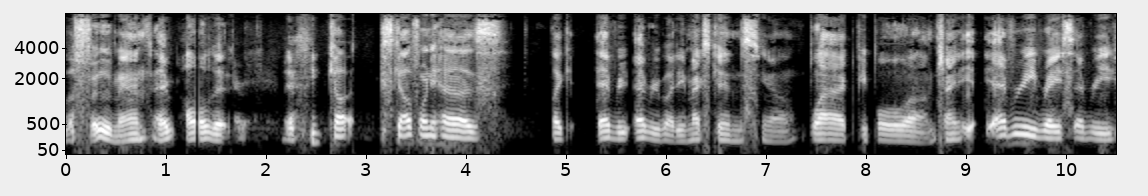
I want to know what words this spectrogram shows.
the food, man, all of it. Yeah. California has like every everybody Mexicans, you know, black people, um, China, every race, every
